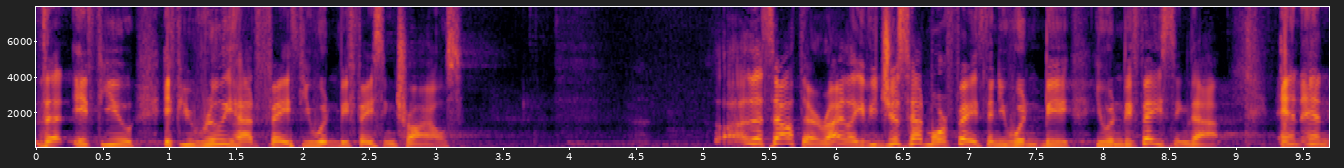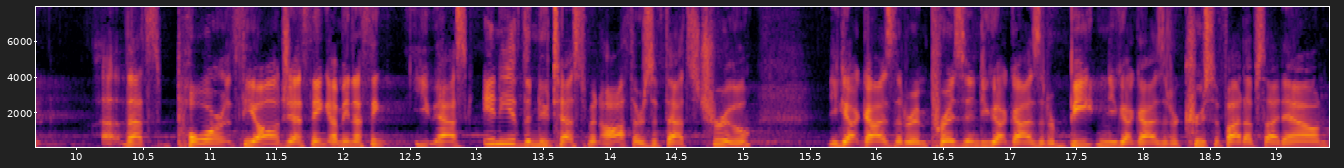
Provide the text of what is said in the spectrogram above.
that if you if you really had faith, you wouldn't be facing trials. Uh, that's out there, right? Like if you just had more faith, then you wouldn't be you wouldn't be facing that. And and uh, that's poor theology. I think. I mean, I think you ask any of the New Testament authors if that's true. You got guys that are imprisoned. You got guys that are beaten. You got guys that are crucified upside down.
